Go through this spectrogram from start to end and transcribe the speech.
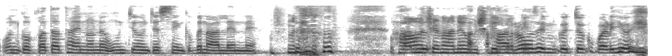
ان کو پتا تھا انہوں نے اونچے اونچے سنک بنا لینے۔ چڑھانے مشکل ہر روز ان کو چک پڑی ہوئی۔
